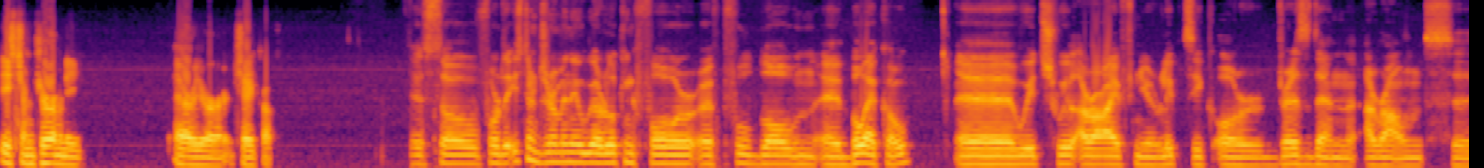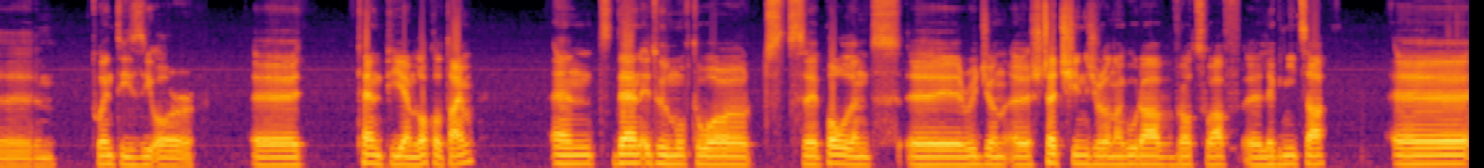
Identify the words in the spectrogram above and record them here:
eastern Germany area, Jacob? Uh, so for the Eastern Germany, we are looking for a full-blown uh, bow echo, uh, which will arrive near Leipzig or Dresden around um 20 Z or uh, 10 p.m. local time, and then it will move towards uh, Poland uh, region uh, Szczecin, Zielona Góra, Wrocław, uh, Legnica, uh,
